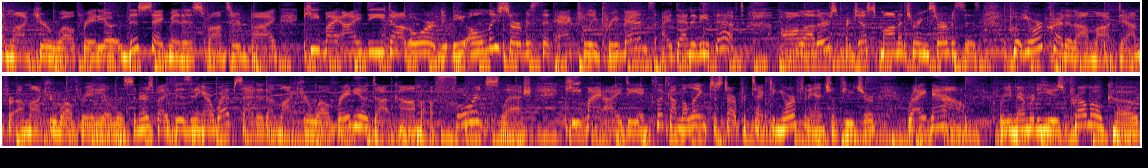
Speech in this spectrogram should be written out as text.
Unlock Your Wealth Radio. This segment is sponsored by KeepMyID.org, the only service that actually prevents identity theft. All others are just monitoring services. Put your credit on lockdown for Unlock Your Wealth Radio listeners by visiting our website at unlockyourwealthradio.com forward slash KeepMyID and click on the link to start protecting your financial future right now. Remember to use promo code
